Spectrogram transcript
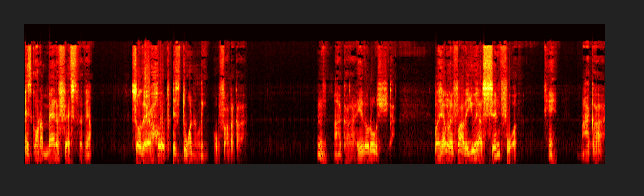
is going to manifest for them. So their hope is dwindling, oh Father God. Hmm, my God. But Heavenly Father, you have sent forth, my God,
